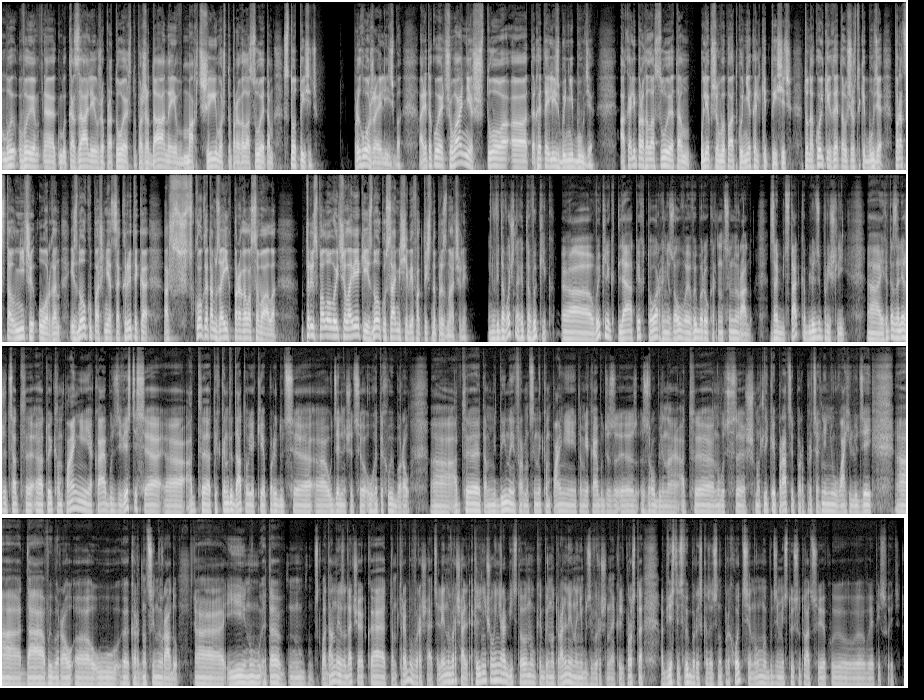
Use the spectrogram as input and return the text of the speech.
вы, вы казалі уже про тое что пожадана і Мачыма что прагаласуе там 100 тысяч. Прыгожая лічба. Але такое адчуванне что гэтай лічбы не будзе. А калі прагаласуе там у лепшым выпадку некалькі тысяч то наколькі гэта ўсё ж таки будзе прадстаўнічы орган ізноўку пачнецца крытыка аж сколько там за іх прагаласавала. Тры з паловай чалавекі ізноўку самі сябе фактычна прызначылі відавочна гэта выклік. Выклік для тых хто арганізоўвае выборы ў карнацыйную раду. Зрабіць так каб людзі прыйшлі. І гэта залежыць ад той кампаніі якая будзе весціся ад тых кандыдатаў якія прыйдуць удзельнічаць у гэтых выбараў. Ад там медыйнай інфармацыйнай кампаніі там якая будзе зроблена. Ад ну вось шматлікай працы пра прыцягненне увагі людзей да выбараў у каардынацыйную раду раду і ну это складаная задача якая там трэба вырашаць але на вырашальня калі нічога не рабіць то ну как бы натуральна яна не будзе вырашаная калі просто абвесціць выборы сказаць ну прыходзьце ну мы будзем мець тую сітуацыю якую вы опісваеце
